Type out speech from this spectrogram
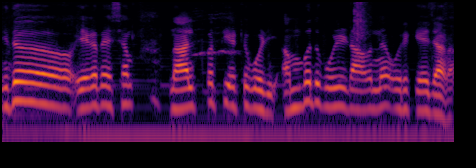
ഇത് ഏകദേശം നാൽപ്പത്തി എട്ട് കോഴി അമ്പത് കോഴി ഇടാവുന്ന ഒരു കേജാണ്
